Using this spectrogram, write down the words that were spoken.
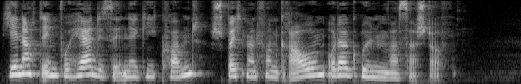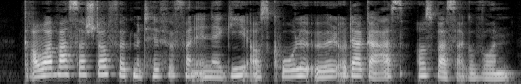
Je nachdem, woher diese Energie kommt, spricht man von grauem oder grünem Wasserstoff. Grauer Wasserstoff wird mit Hilfe von Energie aus Kohle, Öl oder Gas aus Wasser gewonnen,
